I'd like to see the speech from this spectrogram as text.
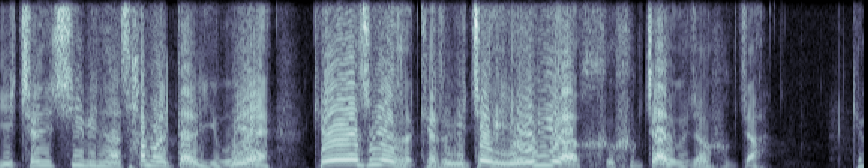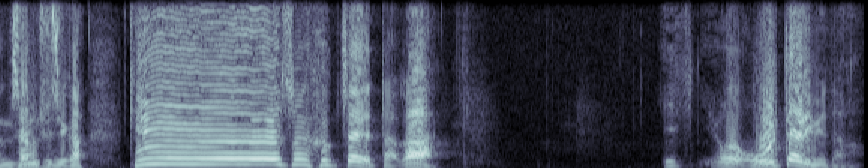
2012년 3월 달 이후에 계속해서, 계속 이쪽이 흑- 흑자, 그죠? 흑자. 경상수지가 계속 흑자였다가, 이, 5월 달입니다.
